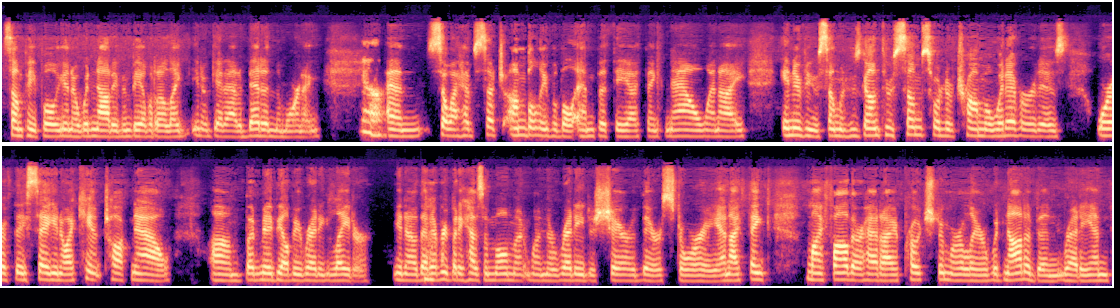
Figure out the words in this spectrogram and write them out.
Some people you know would not even be able to like you know get out of bed in the morning. Yeah. And so i have such unbelievable empathy i think now when i interview someone who's gone through some sort of trauma whatever it is or if they say you know i can't talk now um, but maybe i'll be ready later you know that Mm-hmm. everybody has a moment when they're ready to share their story. And i think my father had i approached him earlier would not have been ready. And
